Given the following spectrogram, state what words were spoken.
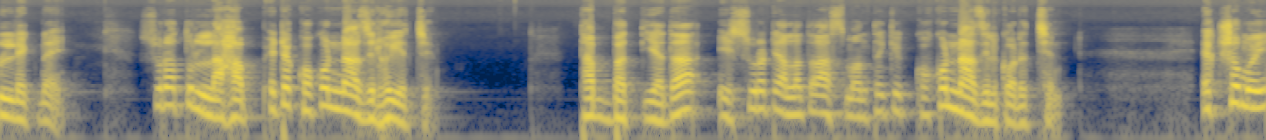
উল্লেখ নাই। সুরাতুল লাহাব, এটা কখন নাজিল হয়েছে? থাব্বাত ইয়াদা, এই সুরাটি আল্লাহ তালা আসমান থেকে কখন নাজিল করেছেন? একসময়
